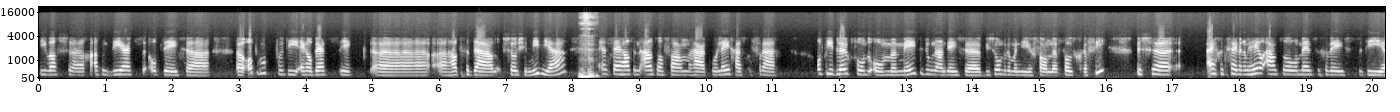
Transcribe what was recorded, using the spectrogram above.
die was uh, geattendeerd op deze uh, oproep die Engelbert ik had gedaan op social media. Mm -hmm. En zij had een aantal van haar collega's gevraagd of die het leuk vonden om mee te doen aan deze bijzondere manier van fotografie. Dus eigenlijk zijn er een heel aantal mensen geweest die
